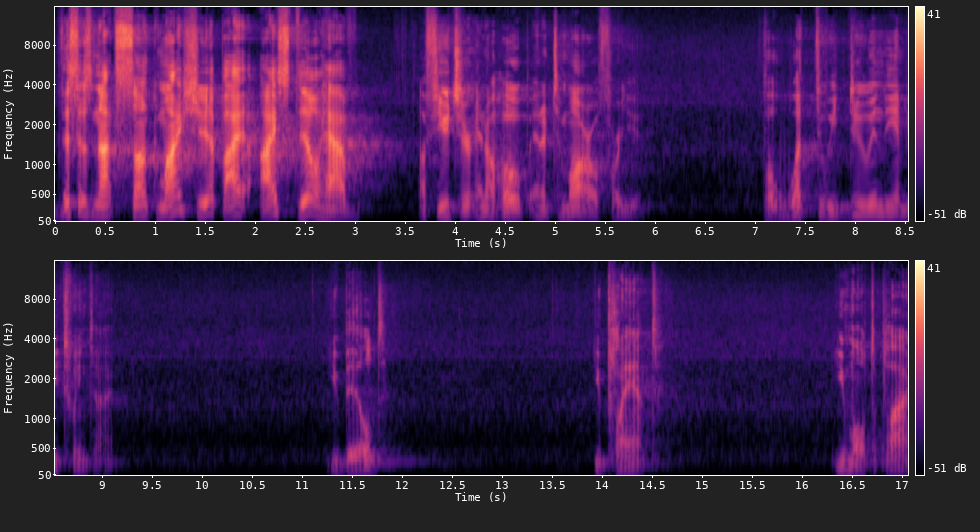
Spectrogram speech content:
this has not sunk my ship. I, I still have a future and a hope and a tomorrow for you. Well, what do we do in the in between time? You build, you plant, you multiply,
